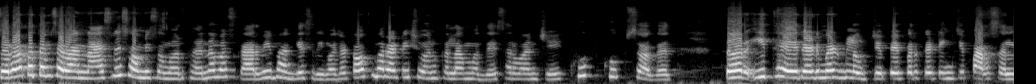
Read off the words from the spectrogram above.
सर्वप्रथम सर्वांना श्री स्वामी समर्थ. नमस्कार. मी भाग्यश्री माझ्या टॉप मराठी शिवणकलामध्ये सर्वांचे खूप खूप स्वागत. तर इथे रेडमेड ब्लाऊजचे पेपर कटिंगचे पार्सल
